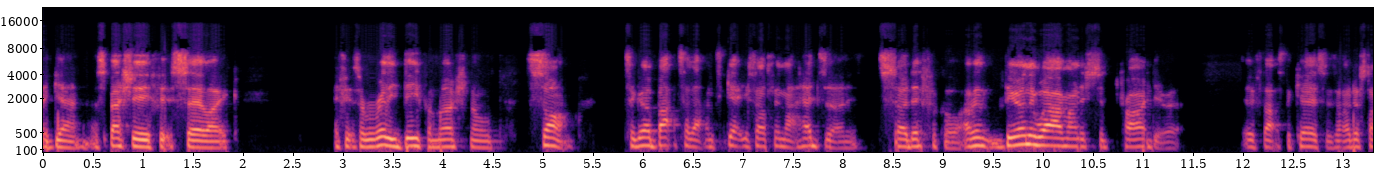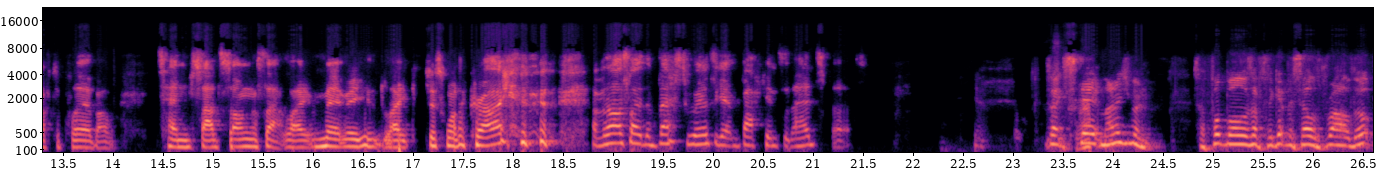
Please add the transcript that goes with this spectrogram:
again, especially if it's say like if it's a really deep emotional song. To go back to that and to get yourself in that head zone is so difficult. I think the only way I managed to try and do it, if that's the case, is I just have to play about 10 sad songs that like make me like just want to cry. and that's like the best way to get back into the headspace. Yeah. It's like state management. So footballers have to get themselves riled up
